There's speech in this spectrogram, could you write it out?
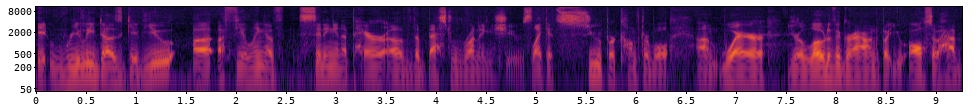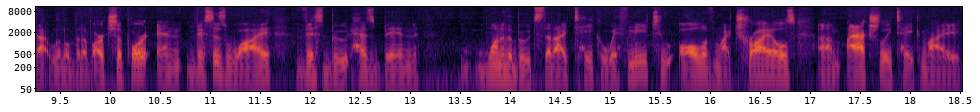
it really does give you a, a, feeling of sitting in a pair of the best running shoes. Like it's super comfortable um, where you're low to the ground, but you also have that little bit of arch support. And this is why this boot has been one of the boots that I take with me to all of my trials. Um, I actually take my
